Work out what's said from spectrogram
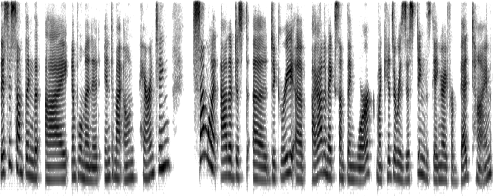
This is something that I implemented into my own parenting somewhat out of just a degree of I got to make something work. My kids are resisting this getting ready for bedtime.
